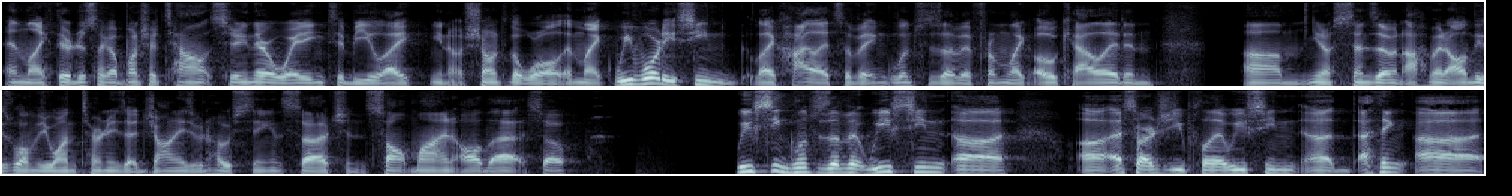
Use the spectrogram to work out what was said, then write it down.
And like they're just like a bunch of talent sitting there waiting to be like you know shown to the world. And like we've already seen like highlights of it and glimpses of it from like O Khaled and um you know Senzo and Ahmed, all these one v one tourneys that Johnny's been hosting and such, and Salt Mine, all that. So we've seen glimpses of it. We've seen uh, uh, SRG play. We've seen. Uh, I think uh,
